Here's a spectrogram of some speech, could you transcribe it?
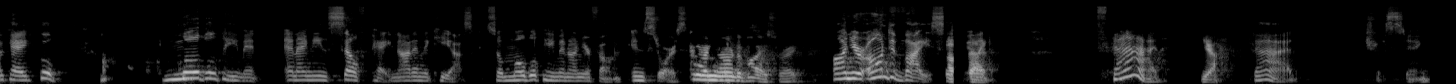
okay cool mobile payment and i mean self-pay not in the kiosk so mobile payment on your phone in stores on your own device, right? on your own device Oh, like fad. fad Yeah, fad interesting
